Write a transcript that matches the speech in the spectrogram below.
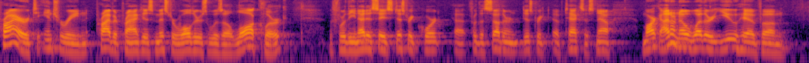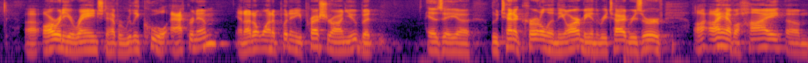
Prior to entering private practice, Mr. Walters was a law clerk for the United States District Court uh, for the Southern District of Texas. Now, Mark, I don't know whether you have um, uh, already arranged to have a really cool acronym, and I don't want to put any pressure on you, but as a uh, lieutenant colonel in the Army in the retired reserve, I, I have a high um,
